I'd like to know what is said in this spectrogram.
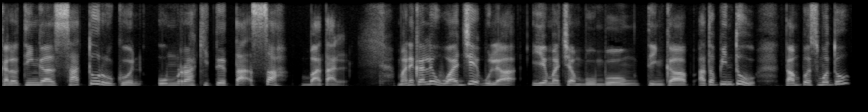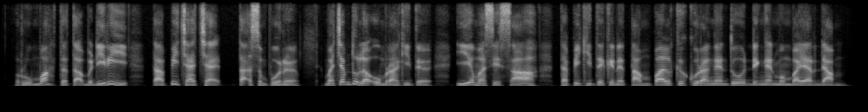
Kalau tinggal satu rukun, umrah kita tak sah, batal. Manakala wajib pula, ia macam bumbung, tingkap atau pintu. Tanpa semua tu, rumah tetap berdiri tapi cacat, tak sempurna. Macam itulah umrah kita. Ia masih sah, tapi kita kena tampal kekurangan tu dengan membayar dam.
